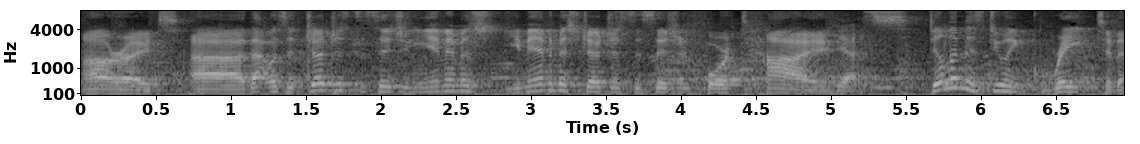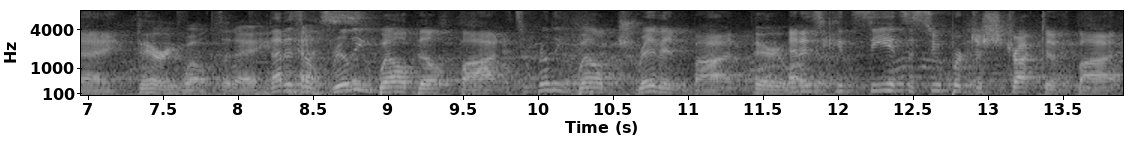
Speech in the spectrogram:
All right. Uh, that was a judge's decision, unanimous, unanimous judge's decision for Ti. Yes. Dylan is doing great today. Very well today. That is Yes. a really well built bot. It's a really well driven bot. Very well And as you can see, it's a super destructive bot.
